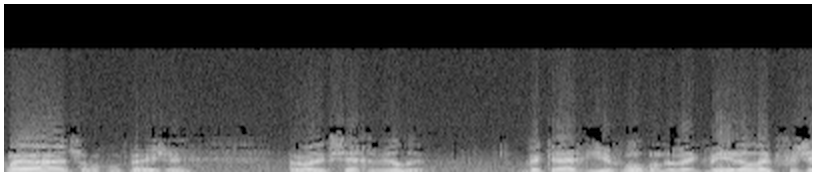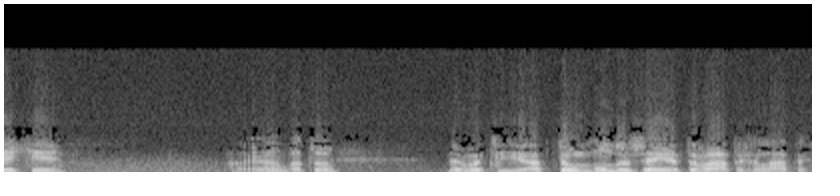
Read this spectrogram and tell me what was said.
Maar ja, het zal wel goed wezen. Maar wat ik zeggen wilde... We krijgen hier volgende week weer een leuk verzetje, hè? Ah ja, wat dan? Dan wordt die atoomonderzeeër te water gelaten.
